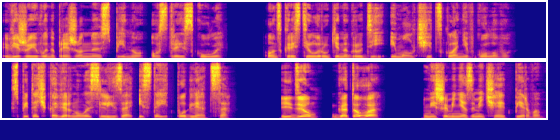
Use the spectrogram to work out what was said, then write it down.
Вижу его напряженную спину, острые скулы. Он скрестил руки на груди и молчит, склонив голову. С пятачка вернулась Лиза и стоит подле отца. Идем? Готова?» Миша меня замечает первым.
